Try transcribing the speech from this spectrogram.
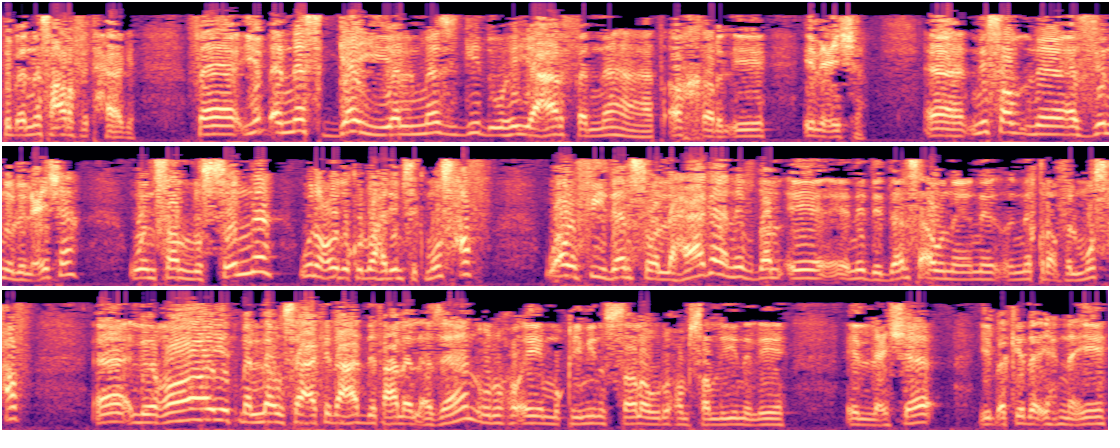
تبقى الناس عرفت حاجة. فيبقى الناس جاية المسجد وهي عارفة إنها هتأخر الإيه؟ العشاء. آه نصل نأذنه للعشاء ونصلوا السنة ونقعدوا كل واحد يمسك مصحف. أو في درس ولا حاجة نفضل إيه؟ ندي الدرس أو نقرأ في المصحف. آه لغاية ما نلاقوا ساعة كده عدت على الأذان وروحوا إيه؟ مقيمين الصلاة وروحوا مصلين الإيه؟ العشاء. يبقى كده إحنا إيه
